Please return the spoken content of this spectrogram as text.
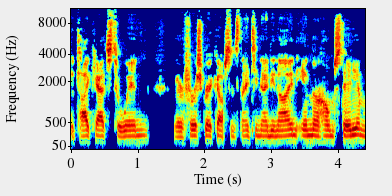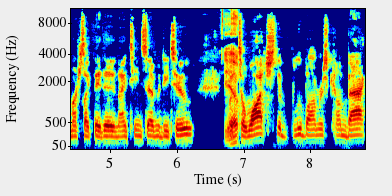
the Ticats to win their first Grey Cup since 1999 in their home stadium, much like they did in 1972. Yep. But to watch the Blue Bombers come back,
